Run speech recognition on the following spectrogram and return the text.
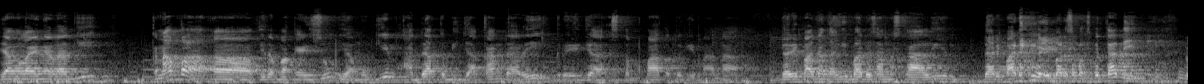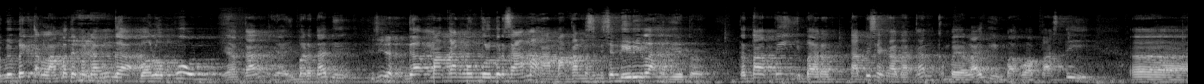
yang lainnya lagi Kenapa eh, tidak pakai Zoom? Ya mungkin ada kebijakan dari gereja setempat atau gimana. Daripada nggak ibadah sama sekali, daripada nggak ibadah sama seperti tadi, lebih baik terlambat daripada enggak. Walaupun ya kan, ya ibarat tadi Iya. nggak makan ngumpul bersama, ah, makan sendiri sendiri lah gitu. Tetapi ibarat, tapi saya katakan kembali lagi bahwa pasti eh,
